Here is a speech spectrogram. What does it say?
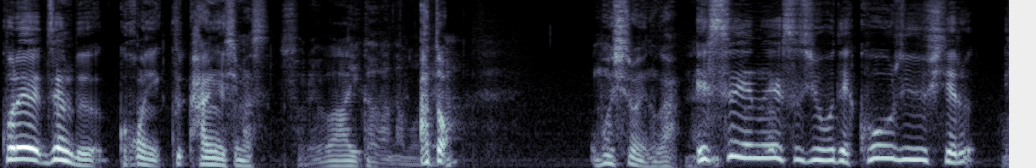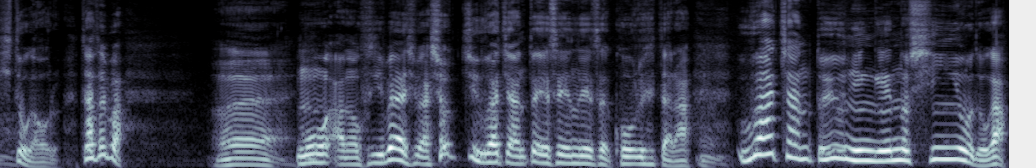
これ全部ここにく反映します。それはいかがなものや。あと面白いのが SNS 上で交流してる人がおる。例えばええもうあの藤林はしょっちゅううわちゃんと SNS が交流してたら、うわちゃんという人間の信用度が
